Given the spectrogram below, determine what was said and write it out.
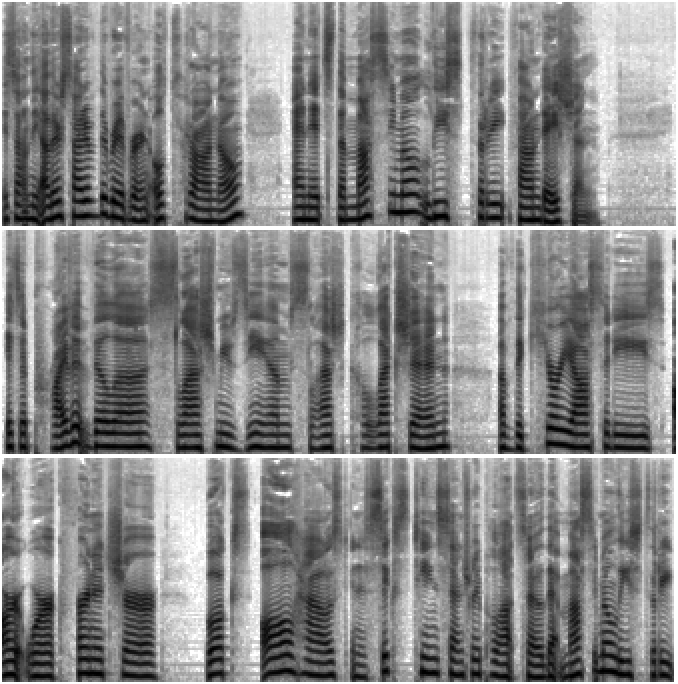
It's on the other side of the river in Oltrarno, and it's the Massimo Listri Foundation. It's a private villa slash museum slash collection of the curiosities, artwork, furniture, books, all housed in a 16th century palazzo that Massimo Listri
